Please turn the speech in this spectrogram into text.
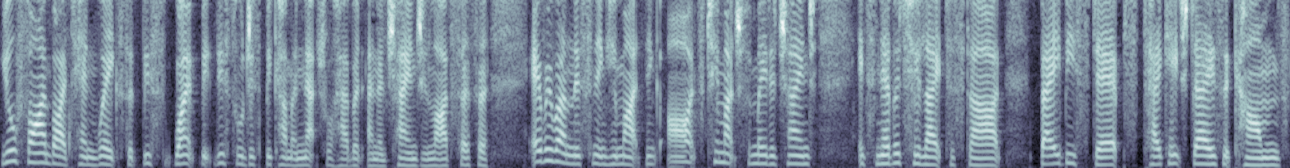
you'll find by 10 weeks that this won't be this will just become a natural habit and a change in life. So for everyone listening who might think, "Oh, it's too much for me to change," it's never too late to start. Baby steps, take each day as it comes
